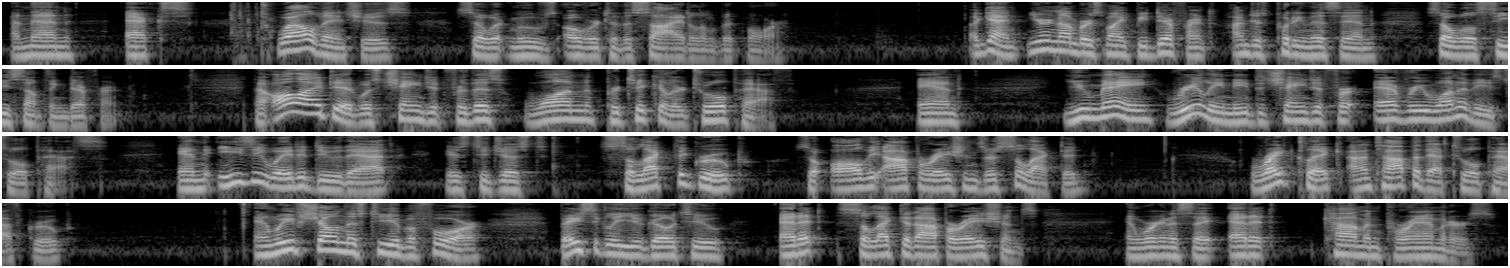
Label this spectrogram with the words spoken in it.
And then X 12 inches so it moves over to the side a little bit more. Again, your numbers might be different. I'm just putting this in so we'll see something different. Now all I did was change it for this one particular toolpath. And you may really need to change it for every one of these toolpaths. And the easy way to do that is to just select the group so all the operations are selected. Right click on top of that toolpath group. And we've shown this to you before. Basically, you go to Edit Selected Operations, and we're going to say Edit Common Parameters.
